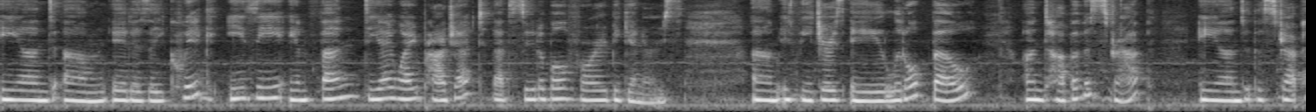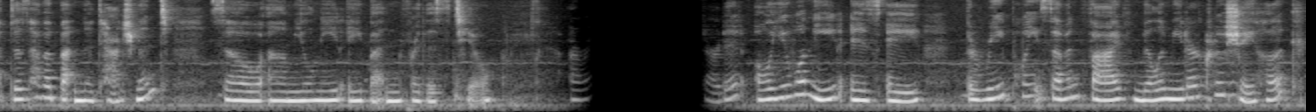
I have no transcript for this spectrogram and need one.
And um, it is a quick, easy, and fun DIY project that's suitable for beginners. Um, it features a little bow on top of a strap, and the strap does have a button attachment, so um, you'll need a button for this too started, all you will need is a 3.75 millimeter crochet hook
